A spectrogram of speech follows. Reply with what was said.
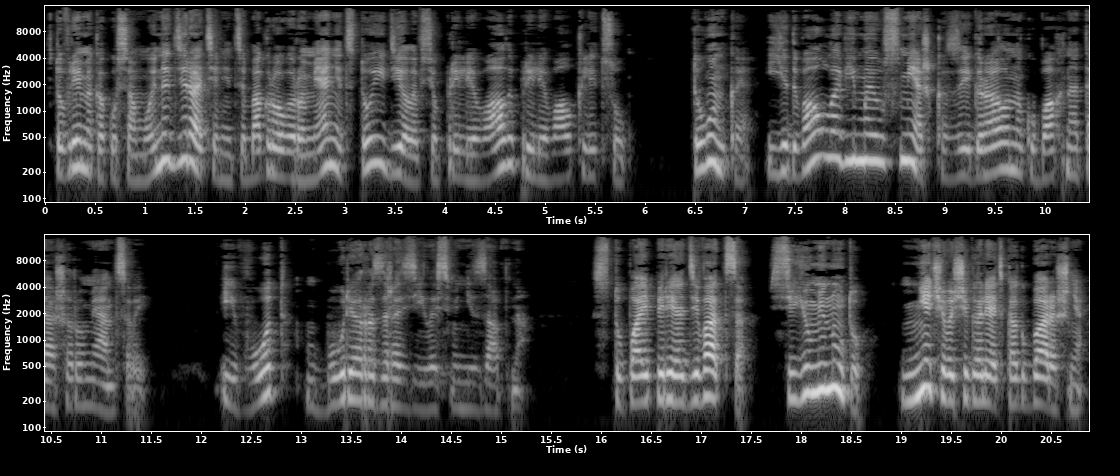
в то время как у самой надзирательницы багровый румянец то и дело все приливал и приливал к лицу. Тонкая едва уловимая усмешка заиграла на губах Наташи Румянцевой. И вот буря разразилась внезапно. «Ступай переодеваться! Сию минуту! Нечего щеголять, как барышня!»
